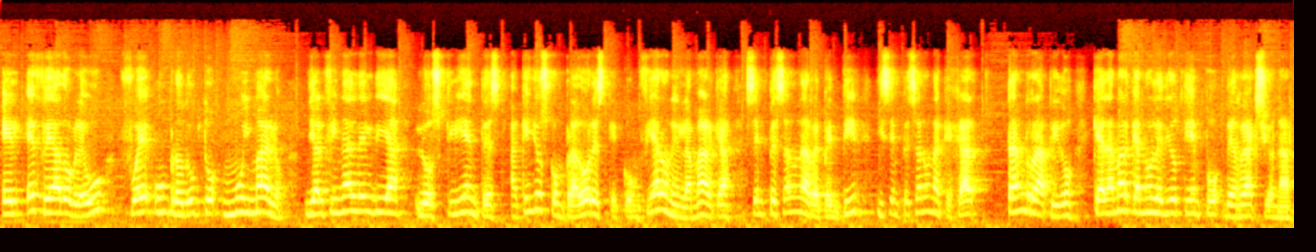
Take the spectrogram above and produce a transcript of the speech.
El FAW fue un producto muy malo y al final del día los clientes, aquellos compradores que confiaron en la marca, se empezaron a arrepentir y se empezaron a quejar tan rápido que a la marca no le dio tiempo de reaccionar.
